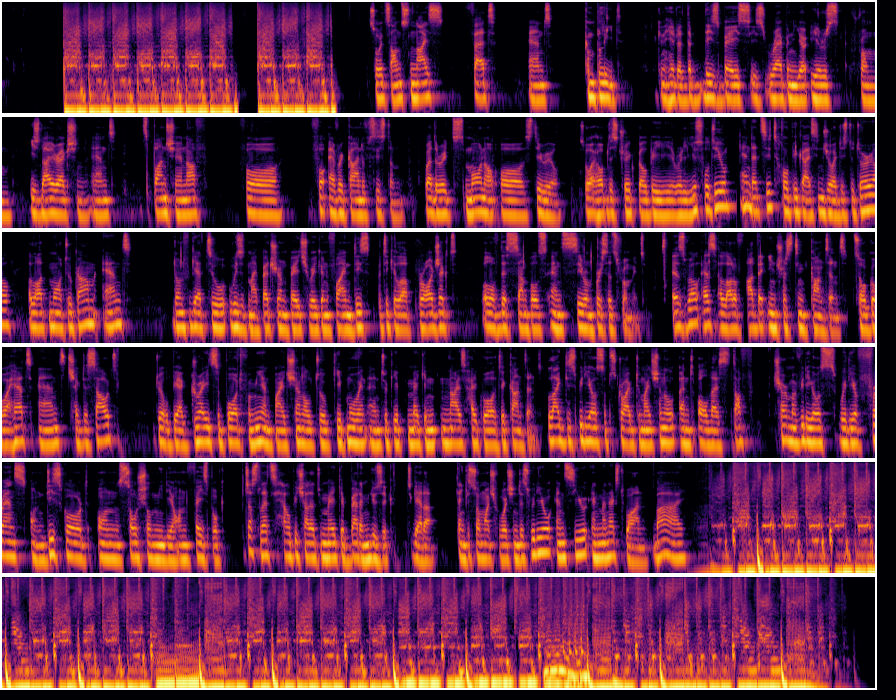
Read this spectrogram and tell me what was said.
So it sounds nice, fat, and complete. You can hear that the, this bass is wrapping your ears from each direction and it's punchy enough for, for every kind of system, whether it's mono or stereo. So I hope this trick will be really useful to you. And that's it. Hope you guys enjoyed this tutorial. A lot more to come and don't forget to visit my Patreon page where you can find this particular project all of the samples and serum presets from it, as well as a lot of other interesting content. So go ahead and check this out. It will be a great support for me and my channel to keep moving and to keep making nice high quality content. Like this video, subscribe to my channel and all that stuff. Share my videos with your friends on Discord, on social media, on Facebook. Just let's help each other to make a better music together. Thank you so much for watching this video and see you in my next one. Bye!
